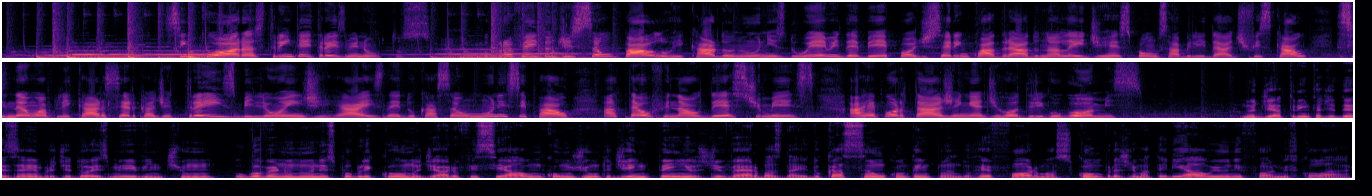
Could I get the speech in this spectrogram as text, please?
5 horas 33 minutos. O prefeito de São Paulo, Ricardo Nunes, do MDB, pode ser enquadrado na Lei de Responsabilidade Fiscal se não aplicar cerca de 3 bilhões de reais na educação municipal até o final deste mês. A reportagem é de Rodrigo Gomes. No dia 30 de dezembro de 2021, o governo Nunes publicou no Diário Oficial um conjunto de empenhos de verbas da educação contemplando reformas, compras de material e uniforme escolar.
